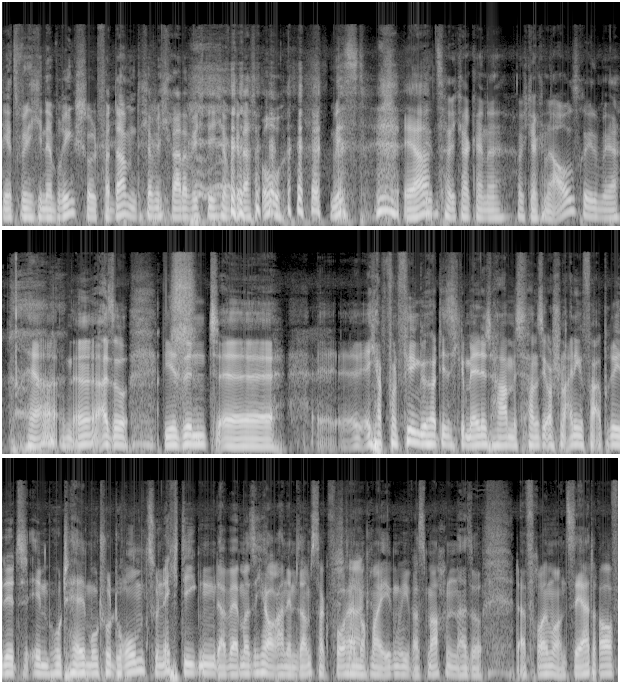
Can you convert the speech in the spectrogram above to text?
jetzt bin ich in der Bringschuld, verdammt, ich habe mich gerade richtig, ich gedacht, oh, Mist, Ja, jetzt habe ich, gar keine- hab ich gar keine Ausrede mehr. Ja, ne? also wir sind, äh, äh, ich habe von vielen gehört, die sich gemeldet haben, es haben sich auch schon einige verabredet, im Hotel Motodrom zu nächtigen. Da werden wir sicher auch an dem Samstag vorher nochmal irgendwie was machen. Also da freuen wir uns sehr drauf.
